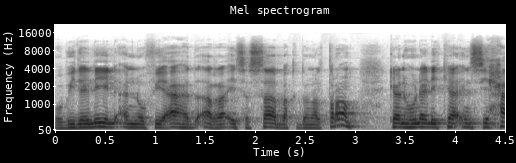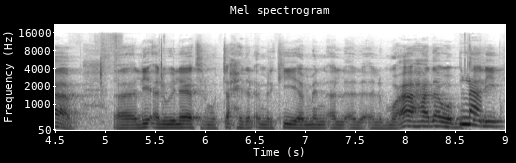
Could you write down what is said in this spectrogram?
وبدليل أنه في عهد الرئيس السابق دونالد ترامب كان هنالك انسحاب آه، للولايات المتحدة الأمريكية من المعاهدة وبالتالي نعم.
